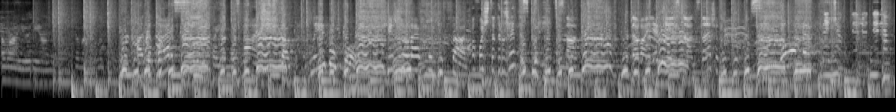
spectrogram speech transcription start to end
Давай, Оріана, давай. А тепер слухаємо, значить так, глибоко чи легко писати. Ви хочете дружити, скажіть знак. Давай, який знак? Знаєш, добре. Ти людина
